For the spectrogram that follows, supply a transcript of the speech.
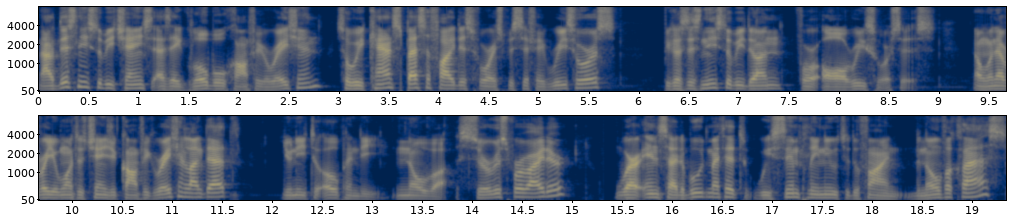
Now this needs to be changed as a global configuration, so we can't specify this for a specific resource because this needs to be done for all resources. And whenever you want to change a configuration like that, you need to open the Nova service provider, where inside the boot method, we simply need to define the Nova class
